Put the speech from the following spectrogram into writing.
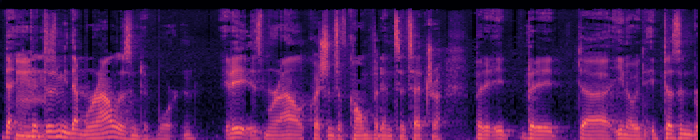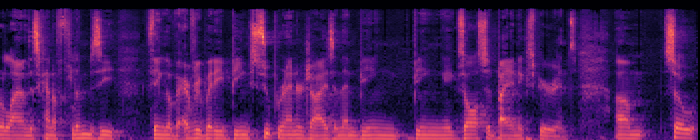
that, mm. that, hmm. doesn't mean that morale isn't important it is morale questions of confidence etc but it but it uh, you know it, it, doesn't rely on this kind of flimsy thing of everybody being super energized and then being being exhausted by an experience um, so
